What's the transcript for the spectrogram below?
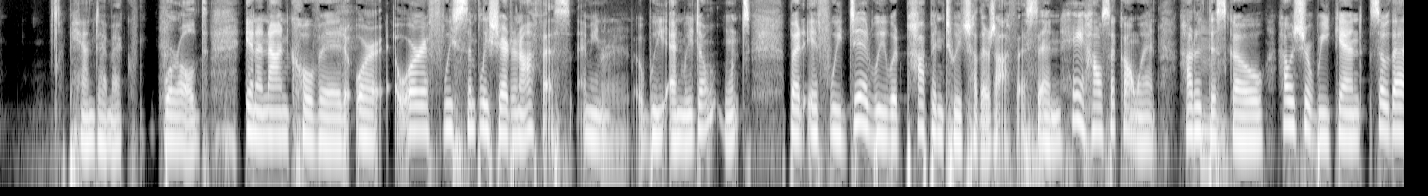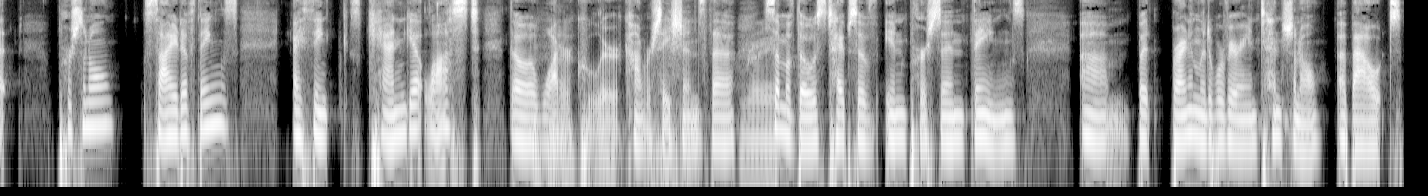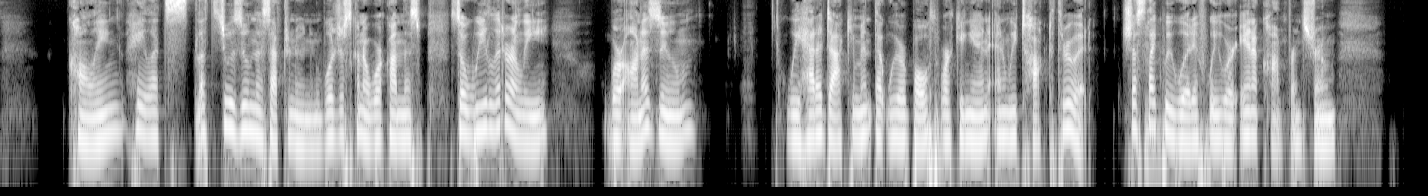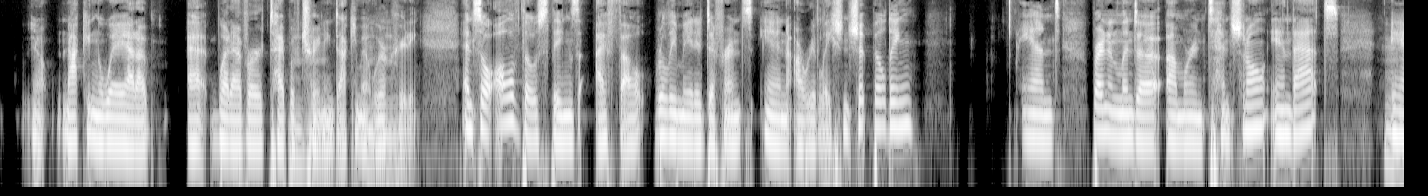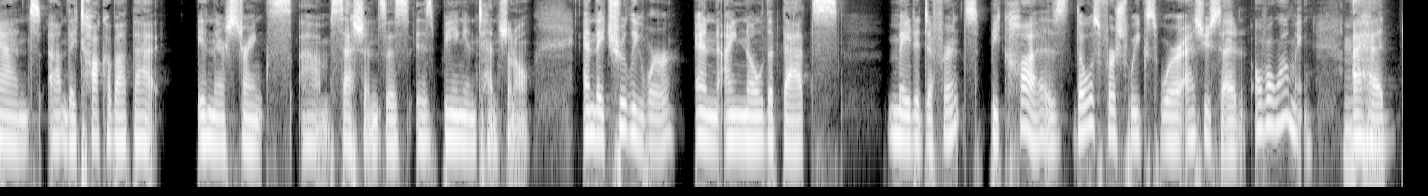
pandemic world, in a non COVID or or if we simply shared an office. I mean, we and we don't, but if we did, we would pop into each other's office and hey, how's it going? How did this mm-hmm. go? How was your weekend? So that personal side of things I think can get lost. The water cooler conversations, the Right. some of those types of in person things. Um, but Brian and Linda were very intentional about calling, hey, let's let's do a Zoom this afternoon and we're just gonna work on this. So we literally were on a Zoom. We had a document that we were both working in and we talked through it, just like we would if we were in a conference room, you know, knocking away at a at whatever type of training document we were creating. And so all of those things I felt really made a difference in our relationship building. And Brian and Linda um, were intentional in that. And um, they talk about that in their strengths um, sessions is, is being intentional. And they truly were. And I know that that's made a difference because those first weeks were, as you said, overwhelming. I had,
